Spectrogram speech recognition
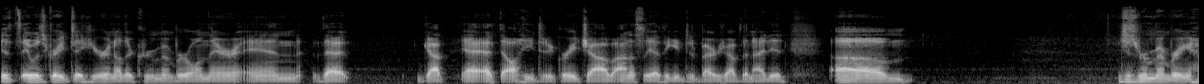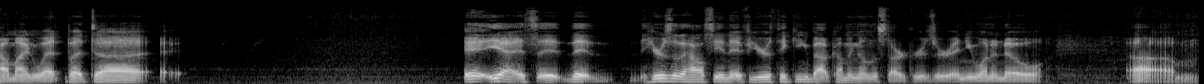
it, it was great to hear another crew member on there, and that got. I thought he did a great job. Honestly, I think he did a better job than I did. Um, just remembering how mine went, but uh, it, yeah, it's it, the Heroes of the Halcyon. If you're thinking about coming on the Star Cruiser and you want to know, um,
